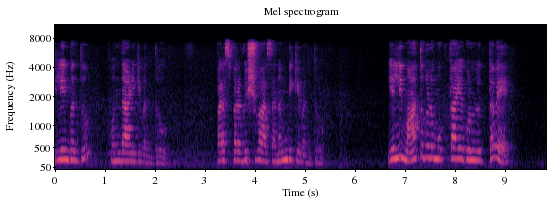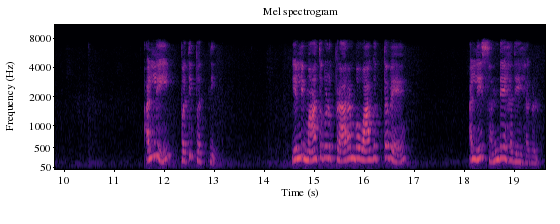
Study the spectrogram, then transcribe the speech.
ಇಲ್ಲೇನ್ ಬಂತು? ಹೊಂದಾಣಿಕೆ ಬಂತು. ಪರಸ್ಪರ ವಿಶ್ವಾಸ, ನಂಬಿಕೆ ಬಂತು. ಎಲ್ಲಿ ಮಾತುಗಳು ಮುಕ್ತಾಯಗೊಳ್ಳುತ್ತವೆ, ಅಲ್ಲಿ ಪತಿ ಪತ್ನಿ. ಎಲ್ಲಿ ಮಾತುಗಳು ಪ್ರಾರಂಭವಾಗುತ್ತವೆ ಅಲ್ಲಿ ಸಂದೇಹ ದೇಹಗಳು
